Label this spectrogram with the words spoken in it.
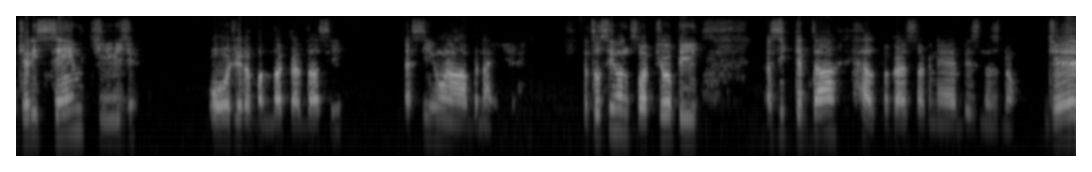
ਜਿਹੜੀ ਸੇਮ ਚੀਜ਼ ਉਹ ਜਿਹੜਾ ਬੰਦਾ ਕਰਦਾ ਸੀ ਅਸੀਂ ਹੁਣ ਆ ਬਣਾਈ ਹੈ। ਤੇ ਤੁਸੀਂ ਹੁਣ ਸੋਚੋ ਵੀ ਅਸੀਂ ਕਿੱਦਾਂ ਹੈਲਪ ਕਰ ਸਕਦੇ ਹਾਂ ਬਿਜ਼ਨਸ ਨੂੰ? ਜੇ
